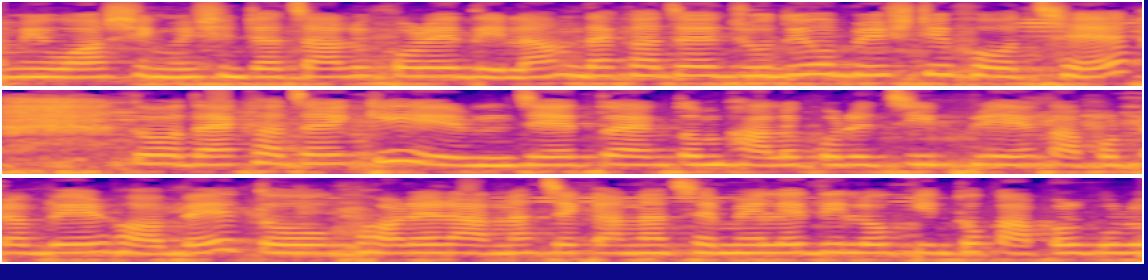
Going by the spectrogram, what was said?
আমি ওয়াশিং মেশিনটা চালু করে দিলাম। দেখা যায় যদিও বৃষ্টি হচ্ছে, তো দেখা যায় কি যেহেতু একদম ভালো করে চিপড়িয়ে কাপড়টা বের হবে, তো ঘরের আনাচে কানাচে মেলে দিলেও কিন্তু কাপড়গুলো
